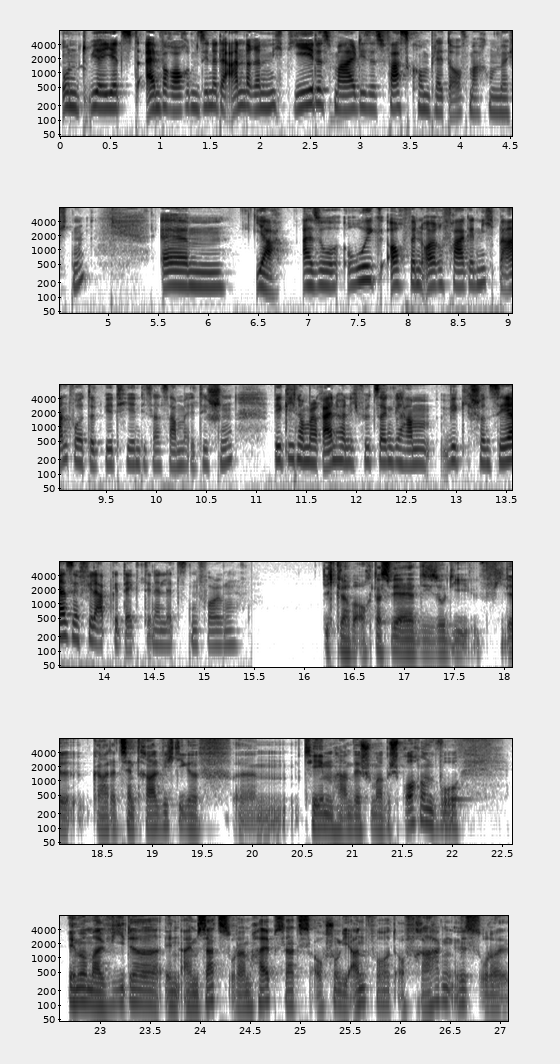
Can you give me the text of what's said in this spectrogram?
und wir jetzt einfach auch im Sinne der anderen nicht jedes Mal dieses Fass komplett aufmachen möchten. Ähm, ja, also ruhig, auch wenn eure Frage nicht beantwortet wird hier in dieser Summer Edition, wirklich nochmal reinhören. Ich würde sagen, wir haben wirklich schon sehr, sehr viel abgedeckt in den letzten Folgen. Ich glaube auch, dass wir die so die viele gerade zentral wichtige ähm, Themen haben wir schon mal besprochen, wo immer mal wieder in einem Satz oder einem Halbsatz auch schon die Antwort auf Fragen ist oder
